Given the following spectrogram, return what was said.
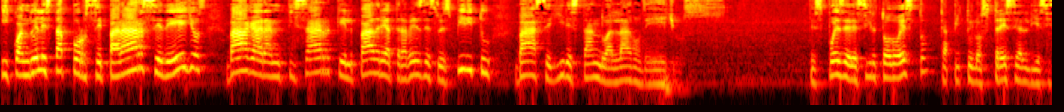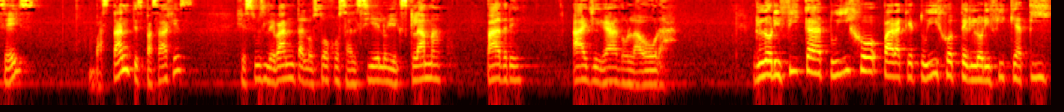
y cuando Él está por separarse de ellos, va a garantizar que el Padre a través de su Espíritu va a seguir estando al lado de ellos. Después de decir todo esto, capítulos 13 al 16, bastantes pasajes, Jesús levanta los ojos al cielo y exclama, Padre, ha llegado la hora glorifica a tu Hijo para que tu Hijo te glorifique a ti.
